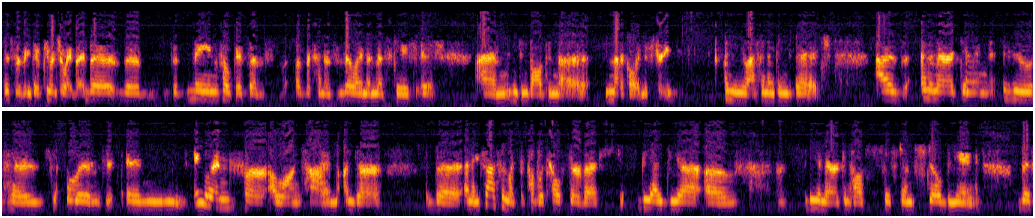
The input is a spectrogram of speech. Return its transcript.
this doesn't give too much away, but the the the main focus of of the kind of villain in this case is um, he's involved in the medical industry in the U.S. And I think that as an American who has lived in England for a long time under the NHS and like the public health service, the idea of the American health system still being this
